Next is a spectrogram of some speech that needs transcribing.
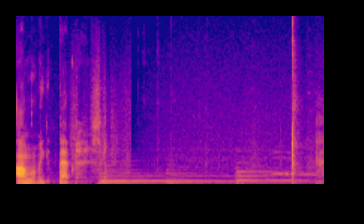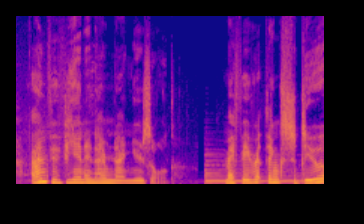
I want to get baptized. I'm Vivian and I'm nine years old. My favorite things to do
